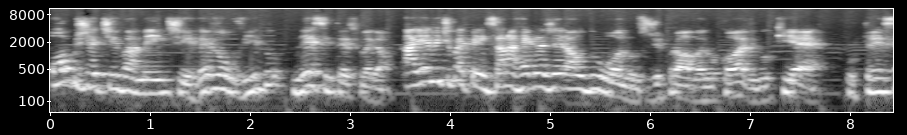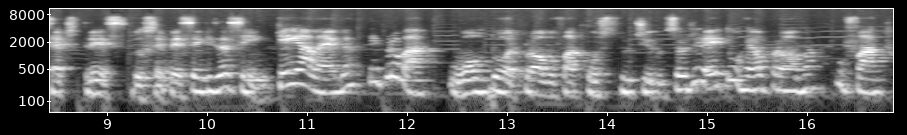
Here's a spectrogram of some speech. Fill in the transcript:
objetivamente resolvido nesse texto legal. Aí a gente vai pensar na regra geral do ônus de prova no código, que é o 373 do CPC, que diz assim: quem alega tem que provar. O autor prova o fato constitutivo do seu direito, o réu prova o fato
